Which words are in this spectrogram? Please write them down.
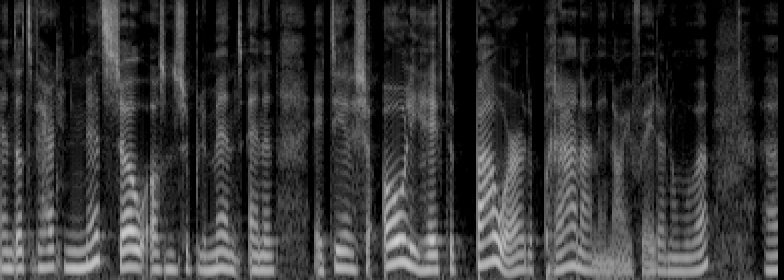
En dat werkt net zo als een supplement. En een etherische olie heeft de power, de prana in Ayurveda noemen we, uh,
